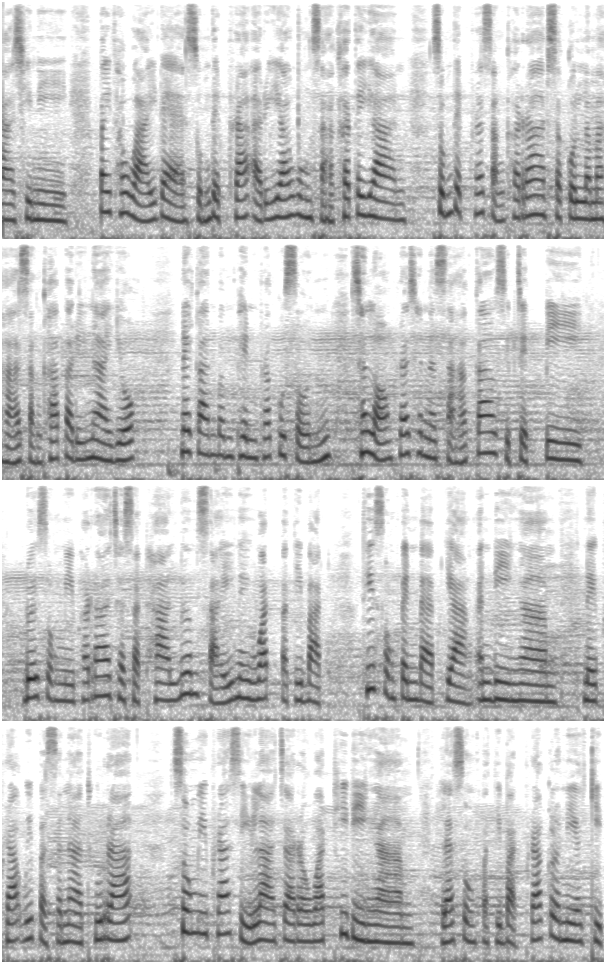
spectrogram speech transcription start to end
ราชินี ไปถวายแด่สมเด็จพระอริยวงศาคตยาน สมเด็จพระสังฆราชสกลมหาสังฆปรินายก ในการบำเพ็ญพระกุศล ฉลองพระชนษา97 ปี ด้วยทรงมีพระราชศรัทธาเลื่อมใสในวัดปฏิบัติ ที่ทรงเป็นแบบอย่างอันดีงาม ในพระวิปัสสนาธุระ ทรงมีพระศีลาจารวัตที่ดีงาม และทรงปฏิบัติพระกรณียกิจ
